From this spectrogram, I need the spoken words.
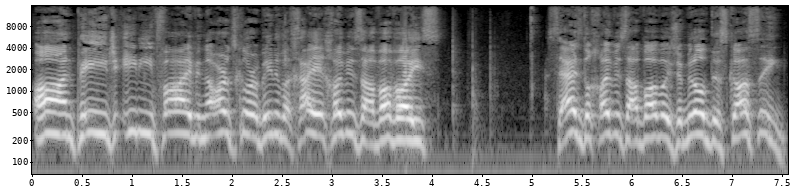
on page 85 in the article Rabbeinu V'chayeh Chayvez Halvavais. Says the Chayvez Halvavais, in the middle of discussing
